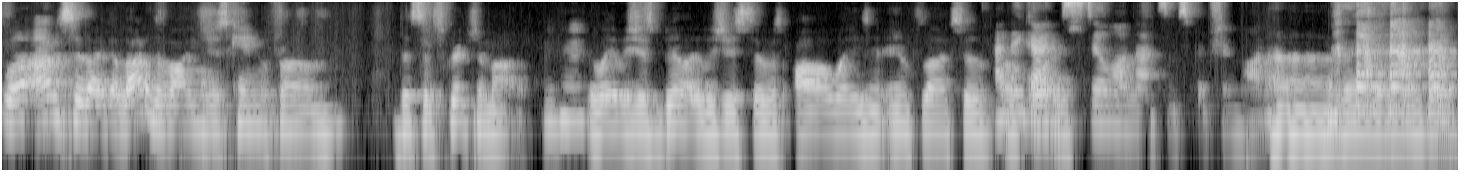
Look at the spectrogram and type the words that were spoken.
Well, honestly, like a lot of the volume just came from the subscription model. Mhm. The way it was just built, it was just there was always an influx of. I of think I'm orders. still on that subscription model. very good, very good.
